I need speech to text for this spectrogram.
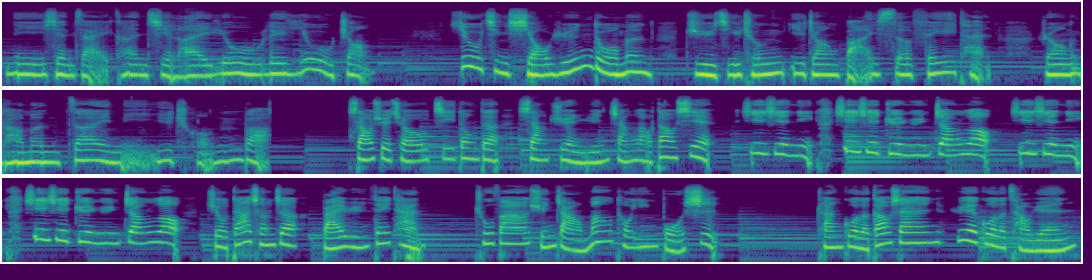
你现在看起来又累又胀，就请小云朵们聚集成一张白色飞毯，让他们载你一程吧。小雪球激动地向卷云长老道谢：“谢谢你，谢谢卷云长老，谢谢你，谢谢卷云长老。”就搭乘着白云飞毯出发寻找猫头鹰博士，穿过了高山，越过了草原，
